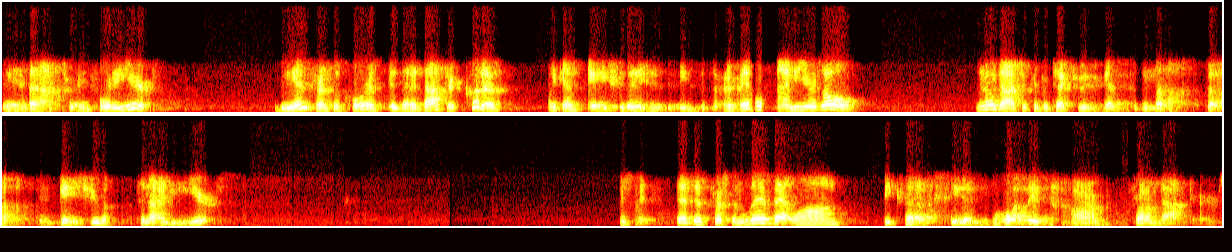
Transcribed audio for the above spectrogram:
seen a doctor in 40 years. The inference, of course, is that a doctor could have against age-related diseases are 90 years old. No doctor can protect you against enough stuff to get you to 90 years. That this person lived that long because he avoided harm from doctors.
